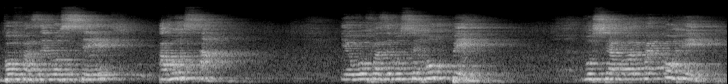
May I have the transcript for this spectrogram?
vou fazer você avançar. Eu vou fazer você romper. Você agora vai correr.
